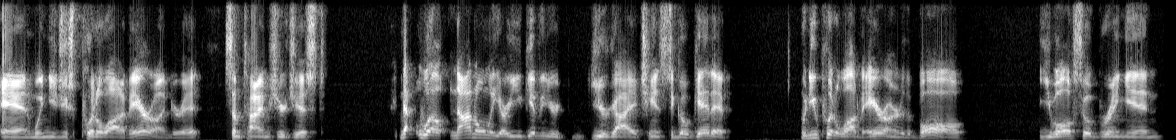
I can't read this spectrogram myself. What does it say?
And when you just put a lot of air under it, sometimes you're just well, not only are you giving your your guy a chance to go get it, when you put a lot of air under the ball, you also bring in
